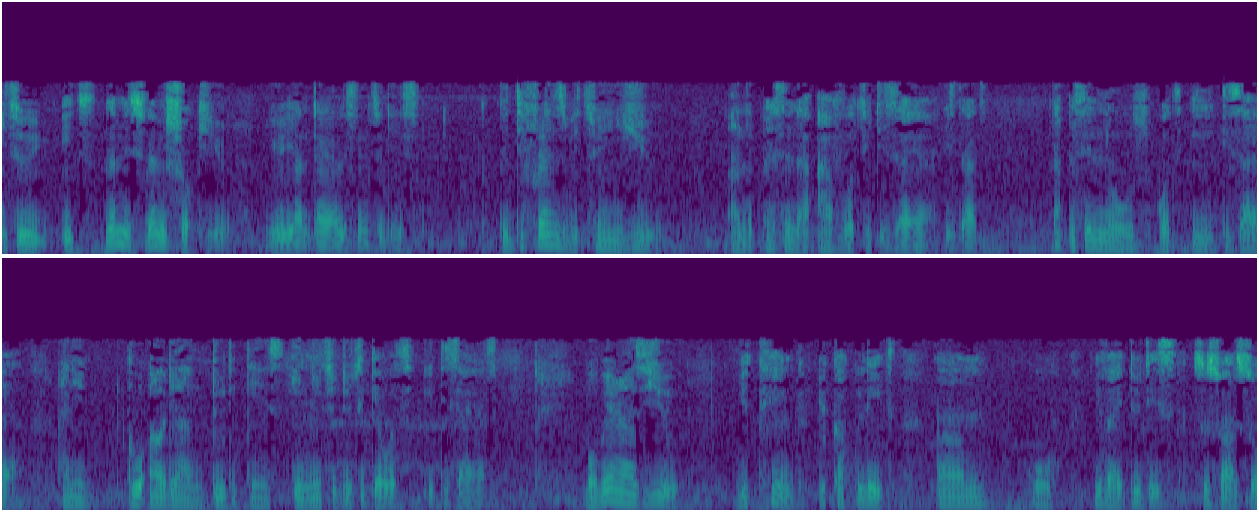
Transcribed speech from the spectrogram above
It will it's let me let me shock you you that are listening to this, the difference between you and the person that have what you desire is that that person knows what he desire and he go out there and do the things he needs to do to get what he desires. But whereas you, you think, you calculate, um, oh, if I do this, so so and so,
